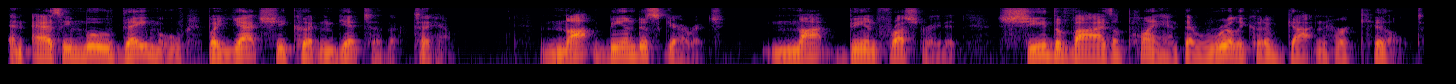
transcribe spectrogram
And as he moved, they move, but yet she couldn't get to, the, to him. Not being discouraged, not being frustrated, she devised a plan that really could have gotten her killed.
